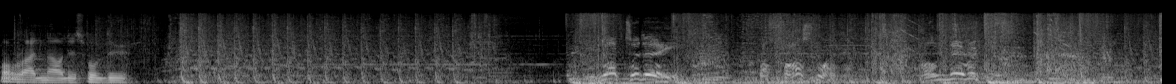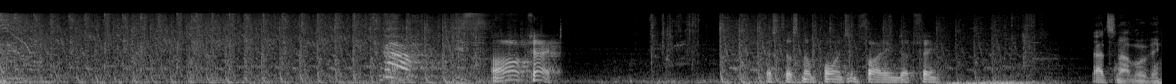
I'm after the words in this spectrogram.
All right, now this will do. Not today. The first one. I'll never... Okay. Guess there's no point in fighting that thing. That's not moving.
